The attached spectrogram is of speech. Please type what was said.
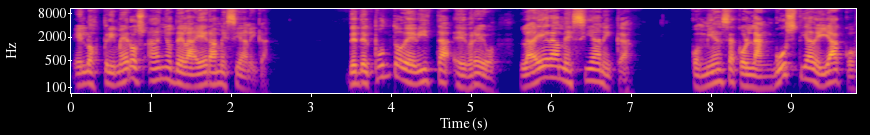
en los primeros años de la era mesiánica, desde el punto de vista hebreo, la era mesiánica comienza con la angustia de Jacob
